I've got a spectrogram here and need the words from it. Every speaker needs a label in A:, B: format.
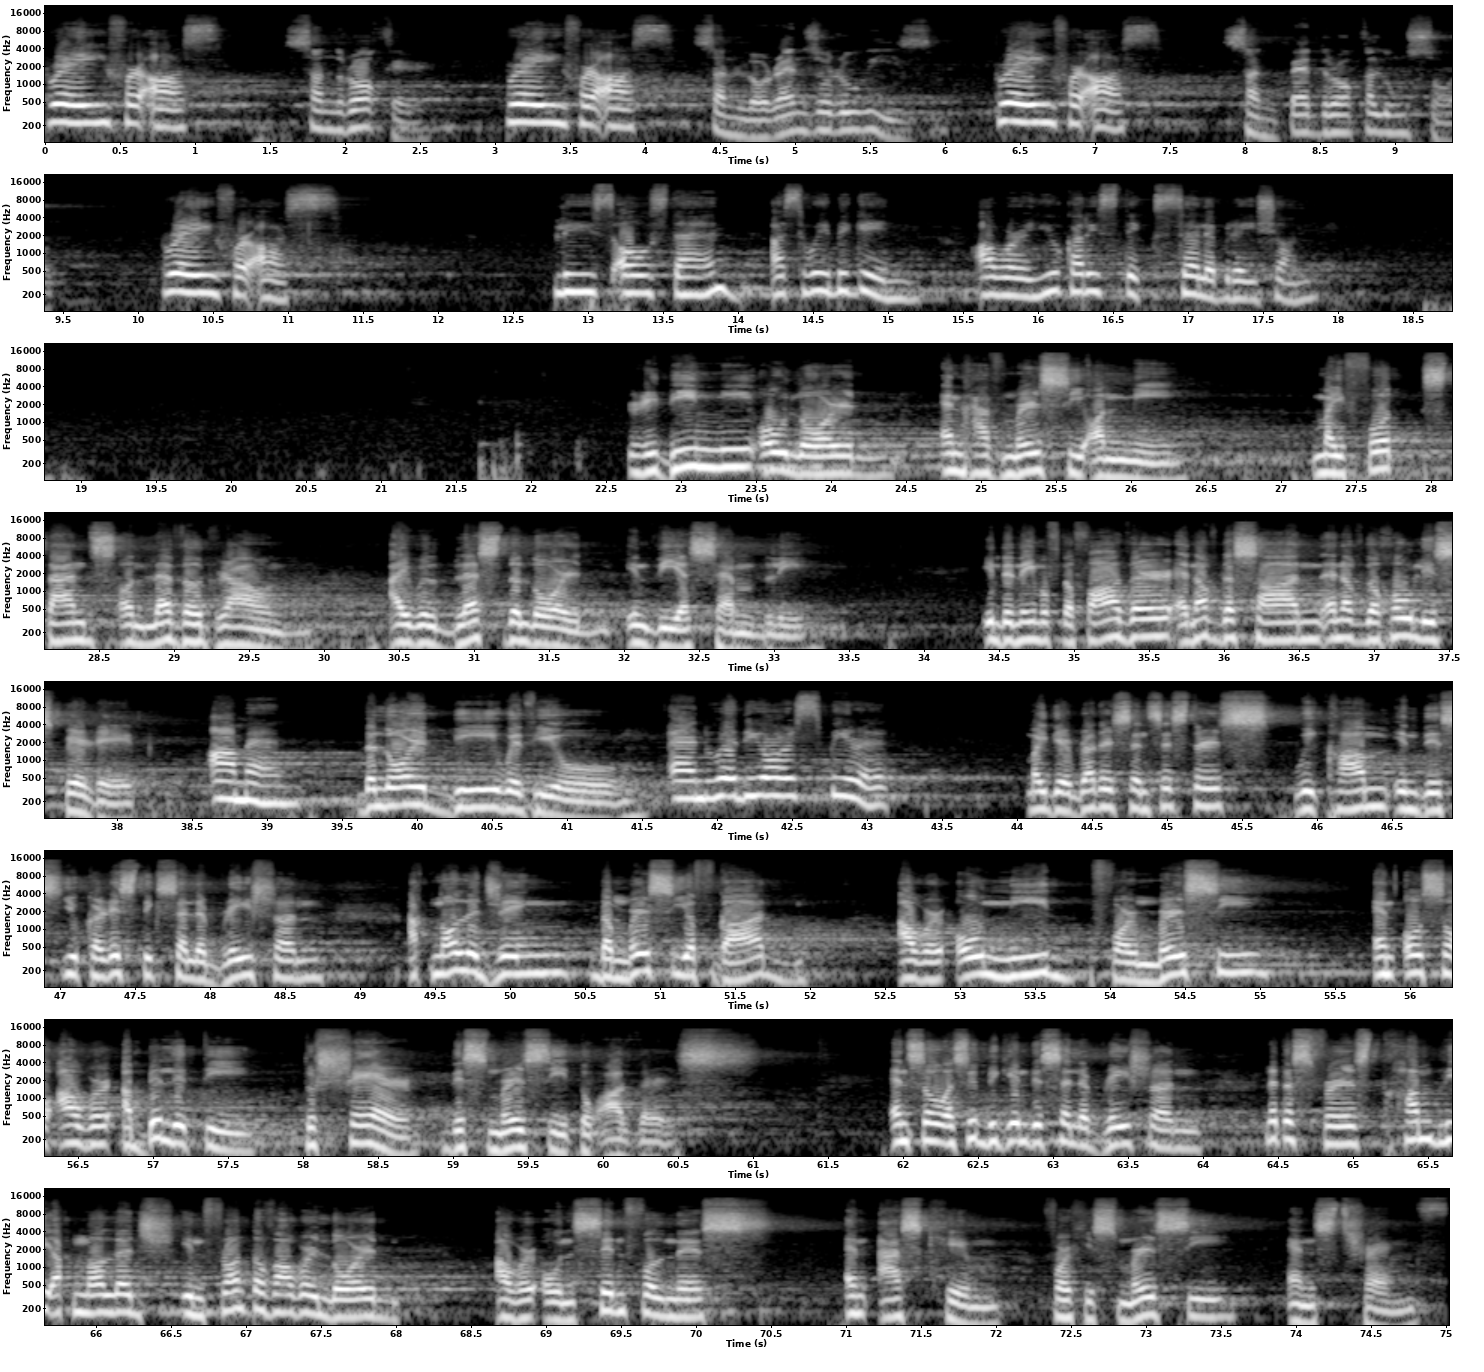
A: Pray for us.
B: San Roque.
A: Pray for us.
B: San Lorenzo Ruiz.
A: Pray for us.
B: San Pedro Calungsod.
A: Pray for us. Please all stand as we begin our Eucharistic celebration.
C: Redeem me, O Lord, and have mercy on me. My foot stands on level ground. I will bless the Lord in the assembly. In the name of the Father, and of the Son, and of the Holy Spirit,
A: Amen.
C: the Lord be with you.
A: And with your spirit,
C: My dear brothers and sisters, we come in this Eucharistic celebration acknowledging the mercy of God, our own need for mercy, and also our ability to share this mercy to others. And so as we begin this celebration, let us first humbly acknowledge in front of our Lord our own sinfulness and ask Him for His mercy and strength.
